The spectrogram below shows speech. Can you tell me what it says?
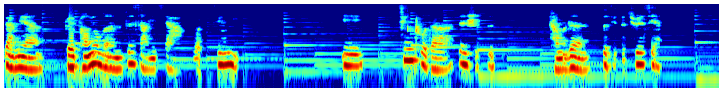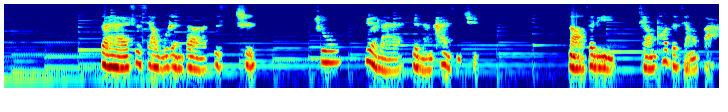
下面给朋友们分享一下我的经历：一、清楚的认识自己，承认自己的缺陷，在四下无人的自习室。书越来越难看进去，脑子里强迫的想法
